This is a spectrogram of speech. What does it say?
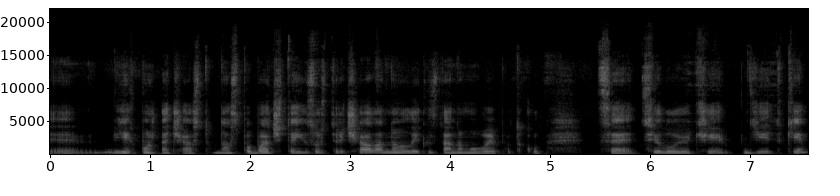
е, їх можна часто у нас побачити, їх зустрічала на Олик в даному випадку. Це цілуючі дітки.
